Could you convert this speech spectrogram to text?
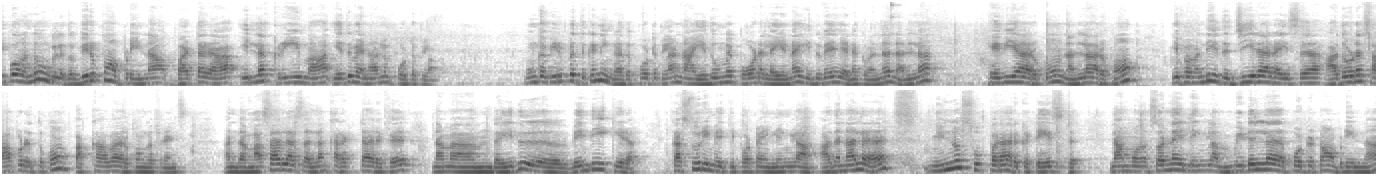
இப்போ வந்து உங்களுக்கு விருப்பம் அப்படின்னா பட்டரா இல்லை க்ரீமா எது வேணாலும் போட்டுக்கலாம். உங்கள் விருப்பத்துக்கு நீங்கள் அதை போட்டுக்கலாம். நான் எதுவுமே போடலை. ஏன்னா இதுவே எனக்கு வந்து நல்லா ஹெவியாக இருக்கும் நல்லா இருக்கும். இப்போ வந்து இது ஜீரா ரைஸு அதோட சாப்பிட்றதுக்கும் பக்காவாக இருக்குங்க ஃப்ரெண்ட்ஸ் அந்த மசாலாஸ் எல்லாம் கரெக்டாக இருக்குது நம்ம இந்த இது வெந்தயக்கீரை கஸ்தூரி மேத்தி போட்டோம் இல்லைங்களா? அதனால் இன்னும் சூப்பராக இருக்குது டேஸ்ட்டு நம்ம சொன்னேன் இல்லைங்களா மிடில் போட்டுட்டோம் அப்படின்னா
